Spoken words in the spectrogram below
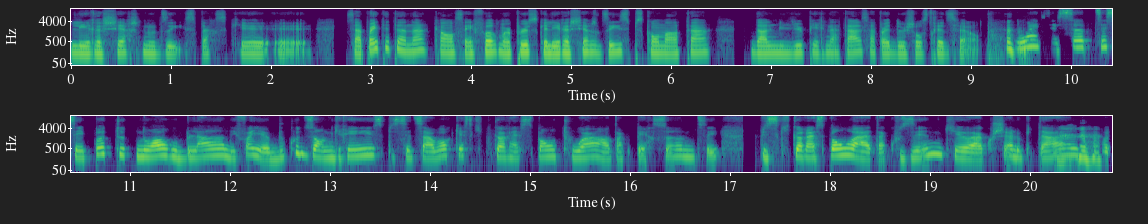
les recherches nous disent. Parce que euh, ça peut être étonnant quand on s'informe un peu ce que les recherches disent puis ce qu'on entend dans le milieu périnatal, ça peut être deux choses très différentes. Ouais, c'est ça. Tu sais, c'est pas tout noir ou blanc. Des fois, il y a beaucoup de zones grises, puis c'est de savoir qu'est-ce qui te correspond, toi, en tant que personne, tu sais. Puis ce qui correspond à ta cousine qui a accouché à l'hôpital, qui a pris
